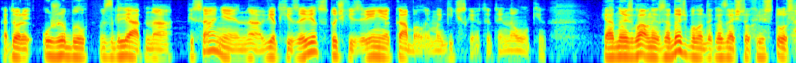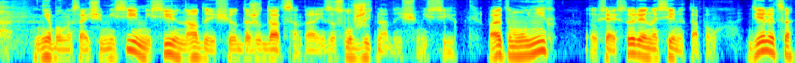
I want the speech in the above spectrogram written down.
который уже был взгляд на Писание на Ветхий Завет с точки зрения Каббалы, магической вот этой науки. И одной из главных задач было доказать, что Христос не был настоящим Мессией, Мессию надо еще дожидаться, да, и заслужить надо еще Мессию. Поэтому у них вся история на семь этапов делится.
